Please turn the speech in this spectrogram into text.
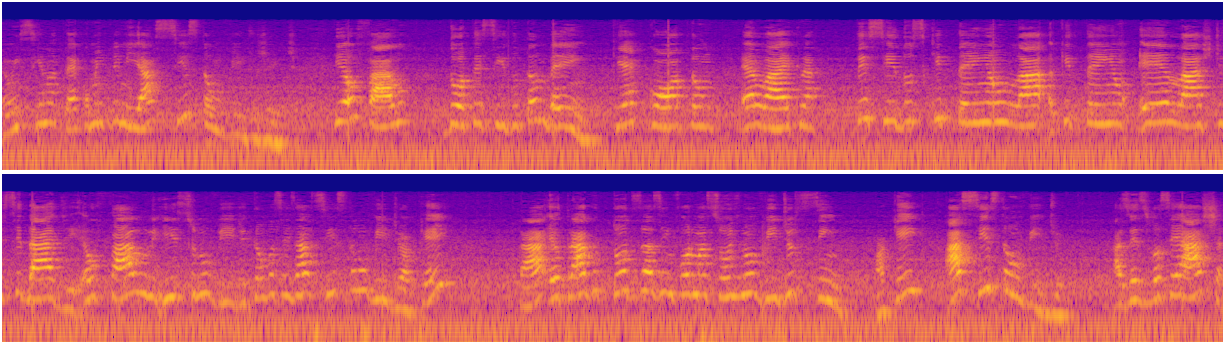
Eu ensino até como imprimir. Assistam o vídeo, gente. E eu falo do tecido também, que é cotton, é lycra, tecidos que tenham lá, que tenham elasticidade. Eu falo isso no vídeo, então vocês assistam o vídeo, ok? Tá? Eu trago todas as informações no vídeo, sim, ok? Assistam o vídeo. Às vezes você acha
